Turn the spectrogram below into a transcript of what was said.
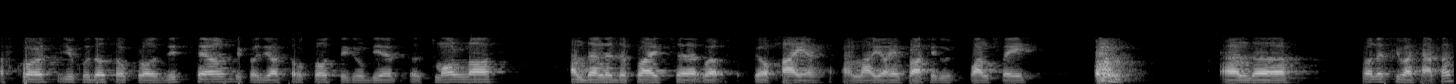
of course, you could also close this sell because you are so close, it will be a, a small loss and then let the price uh, well go higher and now you're in profit with one trade and uh, well let's see what happens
